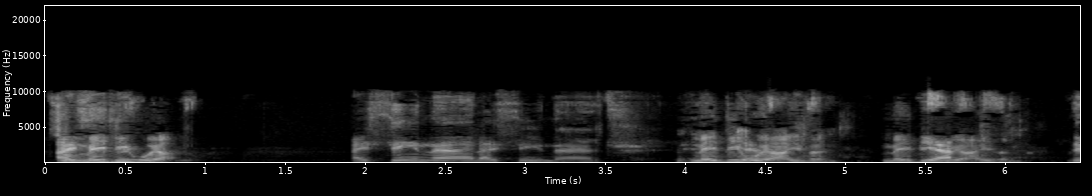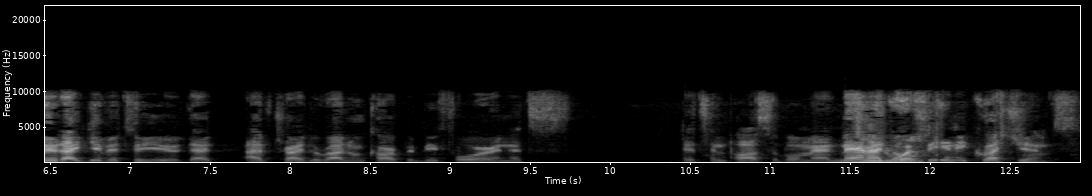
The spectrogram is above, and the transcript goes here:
So I maybe see. we are I seen that. I seen that. maybe Yeah. we are even. Maybe Yeah. we are even. Dude, I give it to you. That I've tried to ride on carpet before and it's it's impossible, man. Man, I don't when- see any questions.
